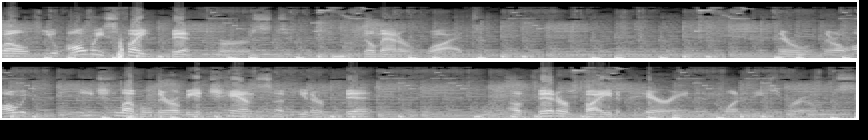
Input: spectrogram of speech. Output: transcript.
well, you always fight Bit first, no matter what. There, there'll always each level there will be a chance of either Bit, a Bit or Byte appearing in one of these rooms.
